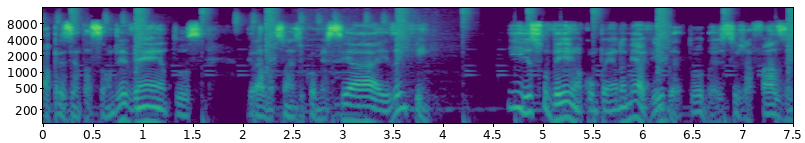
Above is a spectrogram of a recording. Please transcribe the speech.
apresentação de eventos, gravações de comerciais, enfim. E isso veio acompanhando a minha vida toda. Isso já fazem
